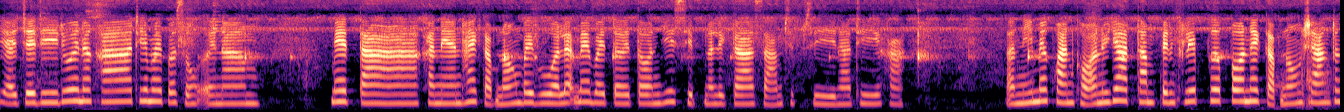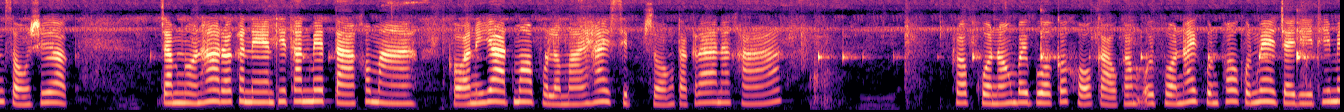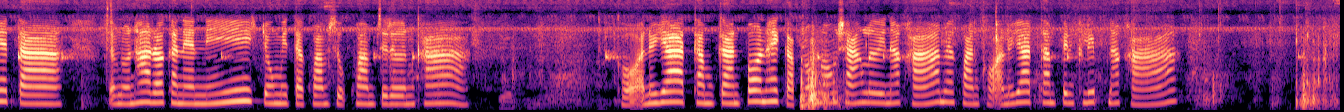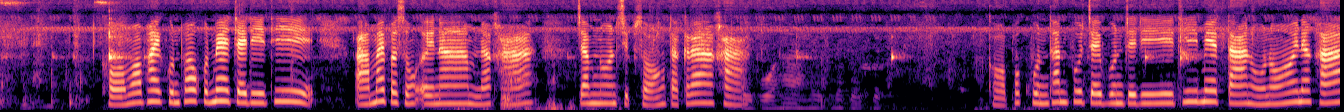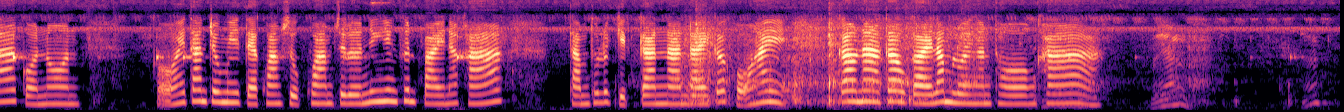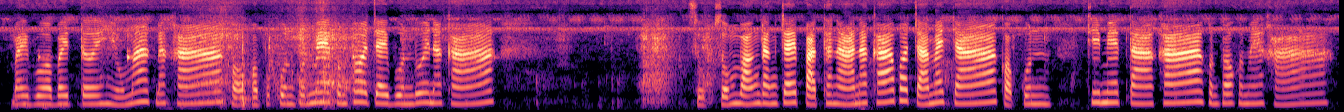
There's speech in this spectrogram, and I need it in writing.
ผู้ใหญ่ใจดีด้วยนะคะที่ไม่ประสงค์เอ่ยนาม เมตตาคะแนนให้กับน้องใบบัว และแม่ใบเตยตอน 20นาฬิกา34 นาทีค่ะ ตอนนี้แม่ควานขออนุญาตทำเป็นคลิปเพื่อป้อนให้กับน้องช้างทั้งสองเชือกจำนวน500คะแนนที่ท่านเมตตาเข้ามา ขออนุญาตมอบผลไม้ให้ 12 ตะกร้านะคะ ครอบครัวน้องใบบัวก็ขอกล่าวคำอวยพรให้คุณพ่อคุณแม่ใจดีที่เมตตา จำนวน 500 คะแนนนี้จงมีแต่ความสุขความเจริญค่ะ ขออนุญาตทำการป้อนให้กับน้องๆช้างเลยนะคะ แม่ควานขออนุญาตทำเป็นคลิปนะคะ ขอมอบให้คุณพ่อคุณแม่ใจดีที่ไม่ประสงค์เอ่ยนามนะคะจำนวน 12 ตะกร้าค่ะ ขอบพระคุณท่านผู้ใจบุญใจดีที่เมตตาหนูน้อยนะคะ ก่อนนอน ขอให้ท่านจงมีแต่ความสุขความเจริญยิ่งยิ่งขึ้นไปนะคะทำธุรกิจการงานใดก็ขอให้ก้าวหน้าก้าวไกลร่ำรวยเงินทองค่ะ ใบบัวใบเตยหิวมากนะคะ ขอขอบพระคุณคุณแม่คุณพ่อใจบุญด้วยนะคะ สุขสมหวังดังใจปรารถนานะคะพ่อจ๋าแม่จ๋าขอบคุณที่เมตตาค่ะ คุณพ่อคุณแม่ค่ะ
